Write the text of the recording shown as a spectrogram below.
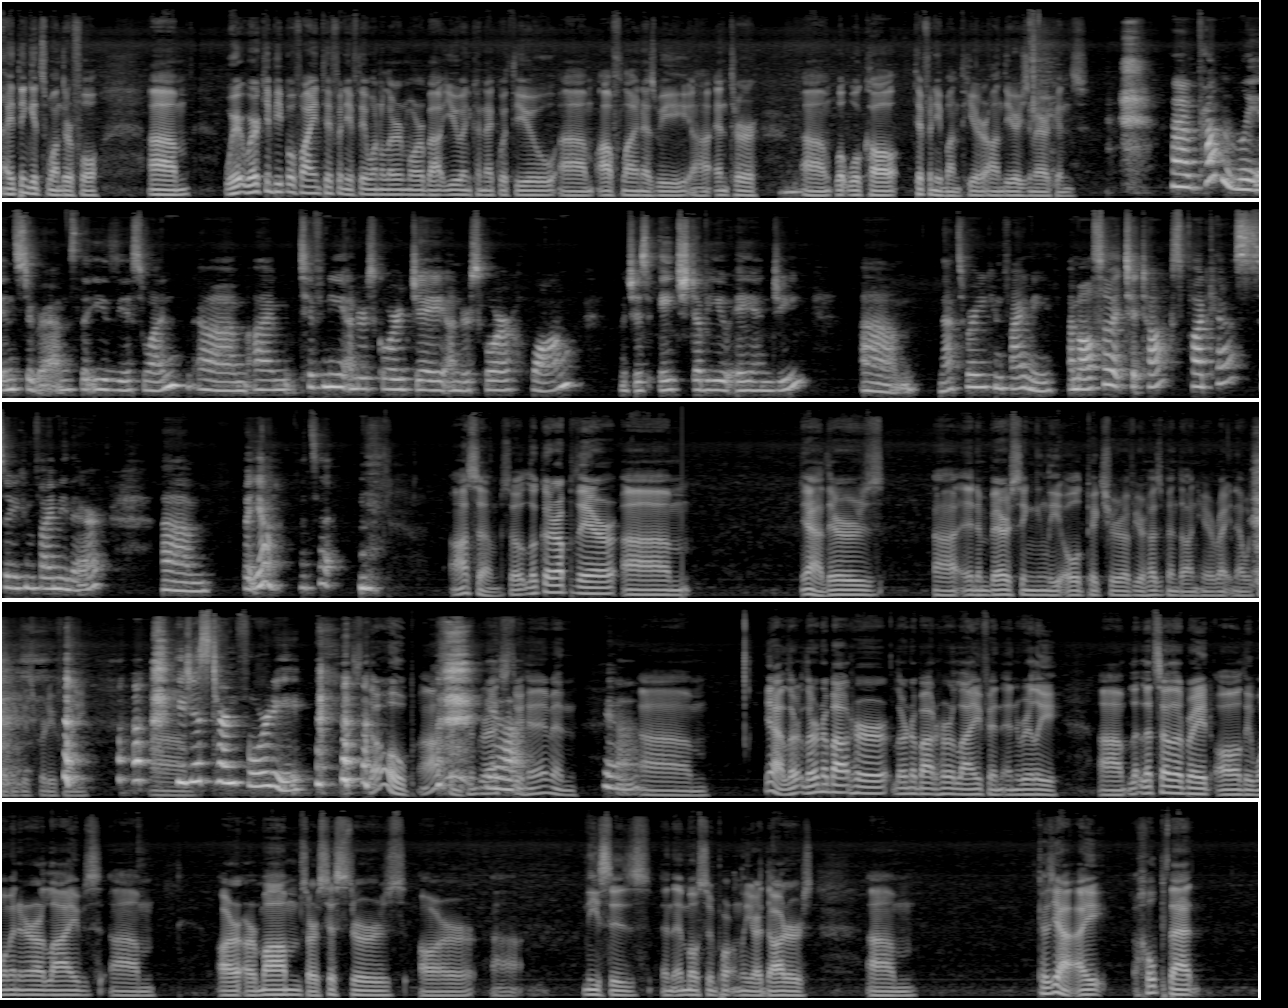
I think it's wonderful. Um, where, where can people find Tiffany if they want to learn more about you and connect with you um, offline as we uh, enter um, what we'll call Tiffany Month here on Dear Asian Americans? Uh, probably Instagram's the easiest one. Um, I'm Tiffany underscore J underscore Hwang, which is H W A N G. Um, that's where you can find me. I'm also at TikTok's podcast, so you can find me there. Um, but yeah, that's it. Awesome. So look her up there. Um, yeah, there's uh, an embarrassingly old picture of your husband on here right now, which I think is pretty funny. Um, he just turned 40. that's dope. Awesome. Congrats yeah. to him. And yeah. Um, yeah, learn, learn about her, learn about her life and, and really, um, let, us celebrate all the women in our lives. Um, our, our moms, our sisters, our, uh, nieces, and, and most importantly, our daughters. Um, because yeah, I hope that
